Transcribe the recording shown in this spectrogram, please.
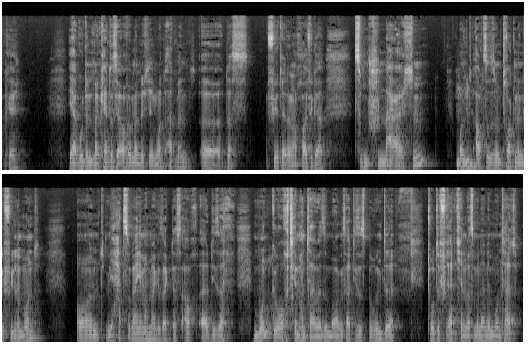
Okay. Ja, gut, und man kennt es ja auch, wenn man durch den Mund atmet, äh, das führt ja dann auch häufiger zum Schnarchen mhm. und auch zu so einem trockenen Gefühl im Mund. Und mir hat sogar jemand mal gesagt, dass auch äh, dieser Mundgeruch, den man teilweise morgens hat, dieses berühmte tote Frettchen, was man dann im Mund hat,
